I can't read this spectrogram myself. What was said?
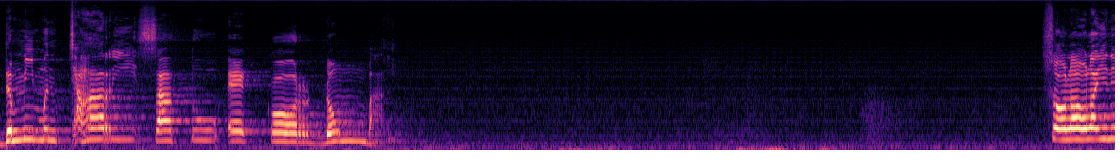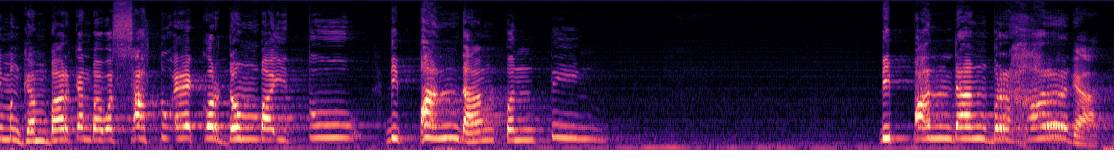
demi mencari satu ekor domba. Seolah-olah ini menggambarkan bahwa satu ekor domba itu dipandang penting, dipandang berharga.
